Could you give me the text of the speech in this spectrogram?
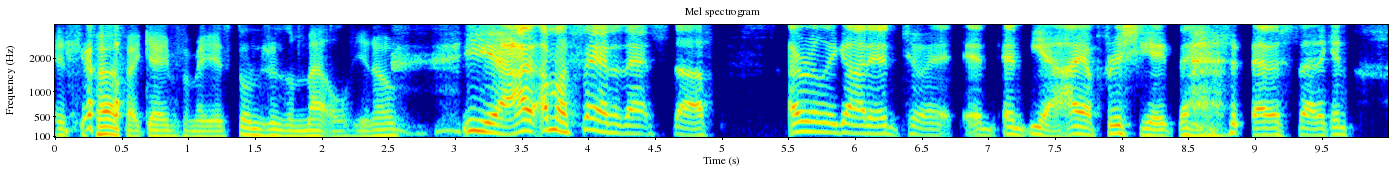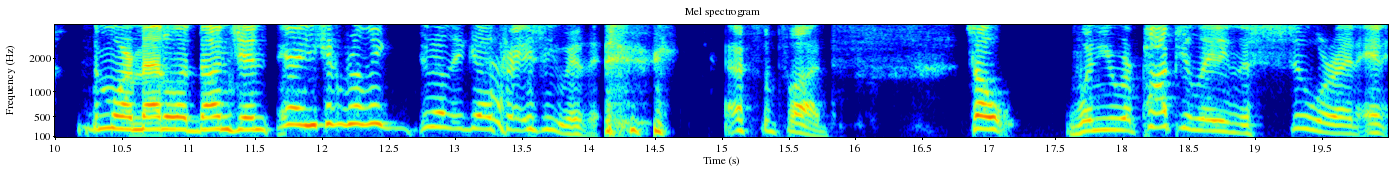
it's go. the perfect game for me it's dungeons and metal you know yeah I, i'm a fan of that stuff i really got into it and and yeah i appreciate that that aesthetic and the more metal a dungeon yeah you can really really go crazy with it. Have some fun. So when you were populating the sewer and and,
